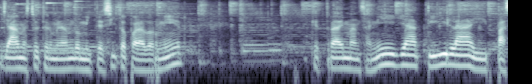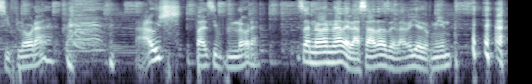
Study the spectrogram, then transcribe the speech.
ya me estoy terminando mi tecito para dormir, que trae manzanilla, tila y pasiflora. ¡Auch! Pasiflora. Esa no era una de las hadas de la Bella Durmiente.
